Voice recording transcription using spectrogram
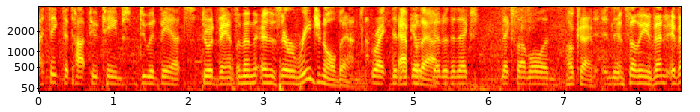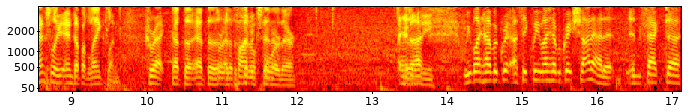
I think the top two teams do advance. do advance, and then and is there a regional then? Right. Then after they go, that. go to the next next level and okay, and and, so they event, eventually end up at Lakeland correct. at the at the at the the, Civic Center there. And uh, we might have a great. I think we might have a great shot at it. In fact, uh,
